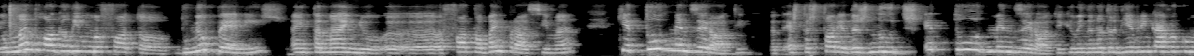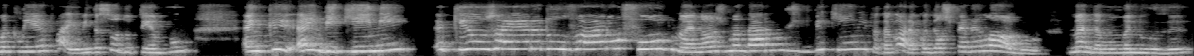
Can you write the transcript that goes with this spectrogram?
Eu mando logo ali uma foto do meu pênis, em tamanho, uh, a foto bem próxima, que é tudo menos erótico. Esta história das nudes é tudo menos erótico. Eu ainda no outro dia brincava com uma cliente, eu ainda sou do tempo em que em biquíni aquilo já era de levar ao fogo, não é? Nós mandarmos de biquíni. Portanto, agora, quando eles pedem logo, manda-me uma nude,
